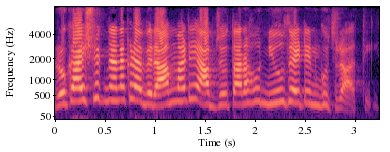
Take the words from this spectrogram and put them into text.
રોકાઈશું એક નાનકડા વિરામ માટે. આપ જોતા રહો ન્યૂઝ એટીન ગુજરાતી.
